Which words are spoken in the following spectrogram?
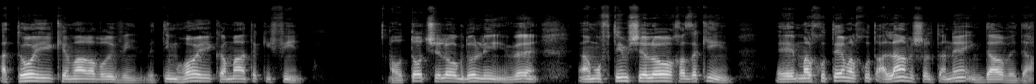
עטוי כמר אבריבין, ותמהוי כמה תקיפין. האותות שלו גדולים, והמופתים שלו חזקים. אה, מלכותי מלכות עלם ושולטני עם דר ודר.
